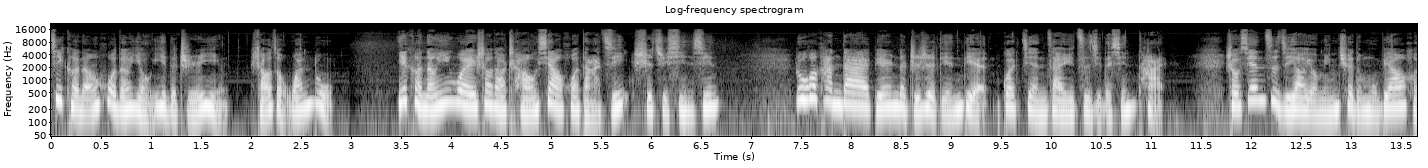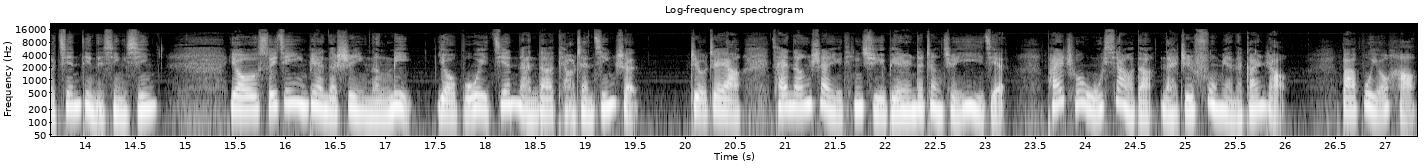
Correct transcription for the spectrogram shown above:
既可能获得有益的指引，少走弯路，也可能因为受到嘲笑或打击失去信心。如何看待别人的指指点点，关键在于自己的心态。首先，自己要有明确的目标和坚定的信心。有随机应变的适应能力，有不畏艰难的挑战精神。只有这样，才能善于听取别人的正确意见，排除无效的乃至负面的干扰，把不友好、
